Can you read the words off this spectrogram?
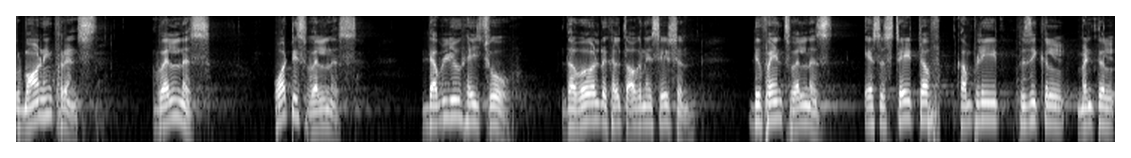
Good morning, friends. Wellness. What is wellness? WHO, the World Health Organization, defines wellness as a state of complete physical, mental,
